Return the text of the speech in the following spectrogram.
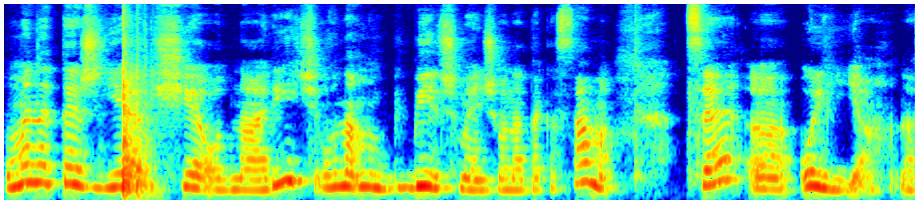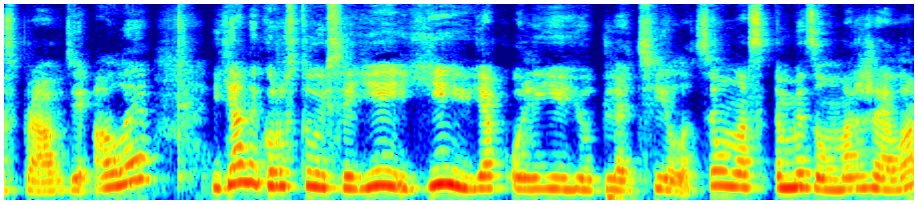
У мене теж є ще одна річ, вона ну, більш-менш вона така сама. Це е, олія насправді, але я не користуюся її як олією для тіла. Це у нас Maison Margiela,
